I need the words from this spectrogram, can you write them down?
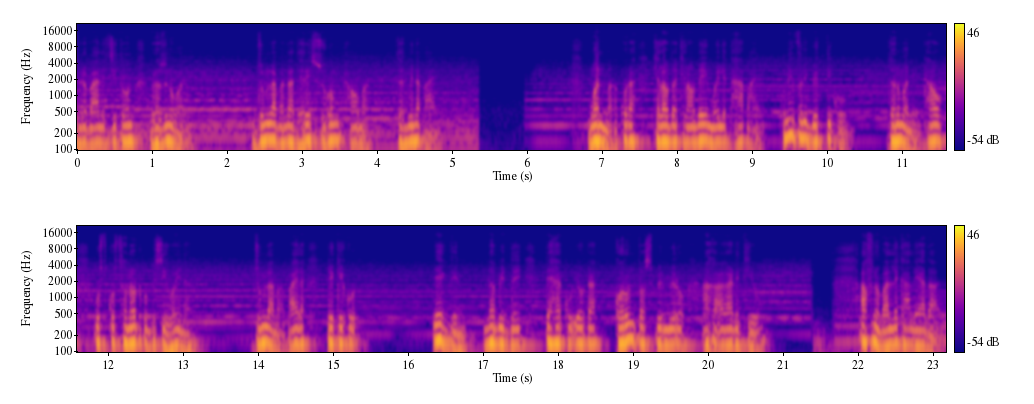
मेरो बाले चितवन रोज्नुभयो। जुम्लाभन्दा धेरै सुगम ठाउँमा जन्मिन पाएँ। मनमा कुरा खेलाउँदा खेलाउँदै मैले थाहा पाएँ कुनै पनि व्यक्तिको जन्मने ठाउँ उसको छनौटको विषय होइन। जुम्लामा पाइला टेकेको एक दिन नबित्दै त्यहाँको एउटा करुण तस्विर मेरो आँखा अगाडि थियो। आफ्नो बाल्यकाल याद आयो।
